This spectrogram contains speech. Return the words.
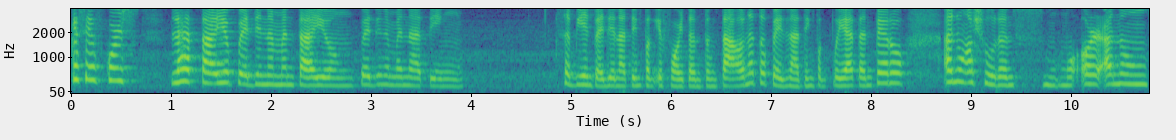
Kasi of course, lahat tayo pwede naman tayong, pwede naman nating sabihin, pwede nating pag-effortan tong tao na to, pwede nating pagpuyatan. Pero, anong assurance mo, or anong,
